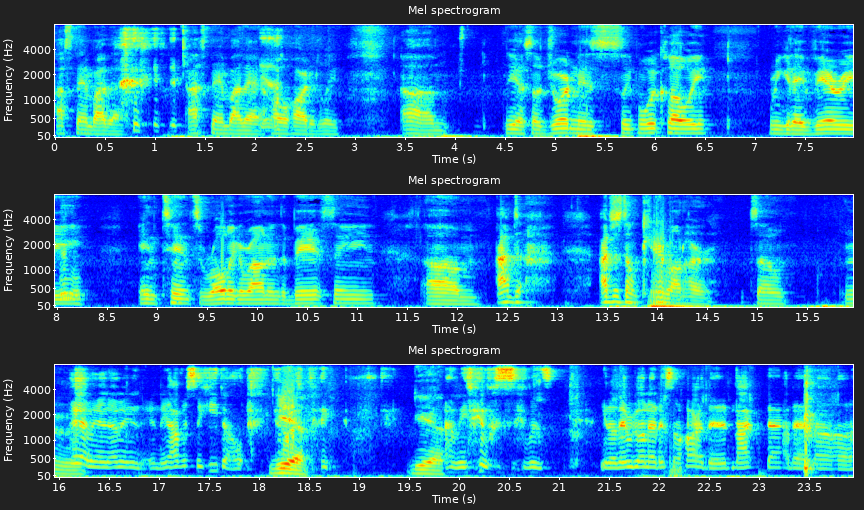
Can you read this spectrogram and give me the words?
I stand by that. I stand by that Yeah. wholeheartedly. Um, yeah, so Jordan is sleeping with Chloe. We get a very Mhm. intense rolling around in the bed scene. Um, I, d- I just don't care about her. So, mm, yeah. I mean, I mean, and obviously he don't. Yeah. yeah, I mean, it was it was, you know, they were going at it so hard that it knocked out that uh,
